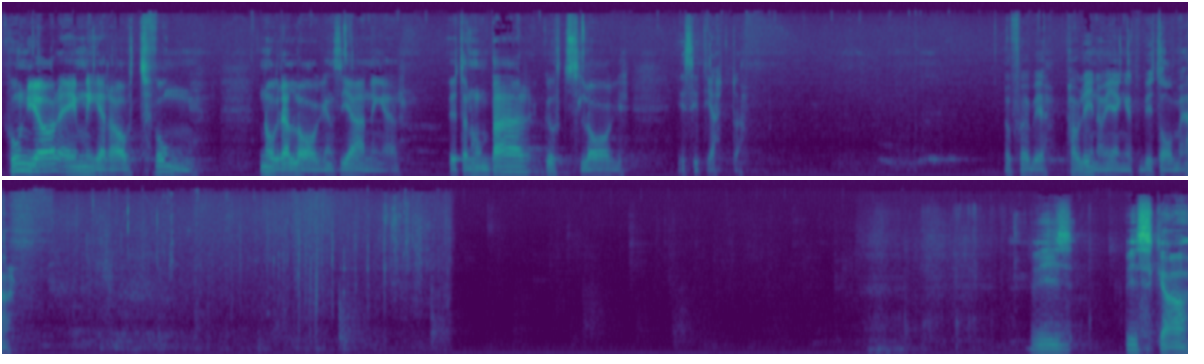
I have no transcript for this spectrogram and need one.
Hon gör ej mera av tvång några lagens gärningar, utan hon bär Guds lag i sitt hjärta. Då får jag be Paulina och gänget byta av mig här. Vi, vi ska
